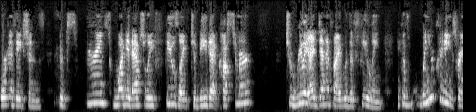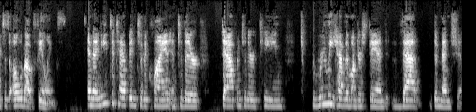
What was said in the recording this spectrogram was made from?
organizations to experience what it actually feels like to be that customer, to really identify with the feeling. Because when you're creating experience, it's all about feelings. And I need to tap into the client and to their staff and to their team to really have them understand that dimension.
